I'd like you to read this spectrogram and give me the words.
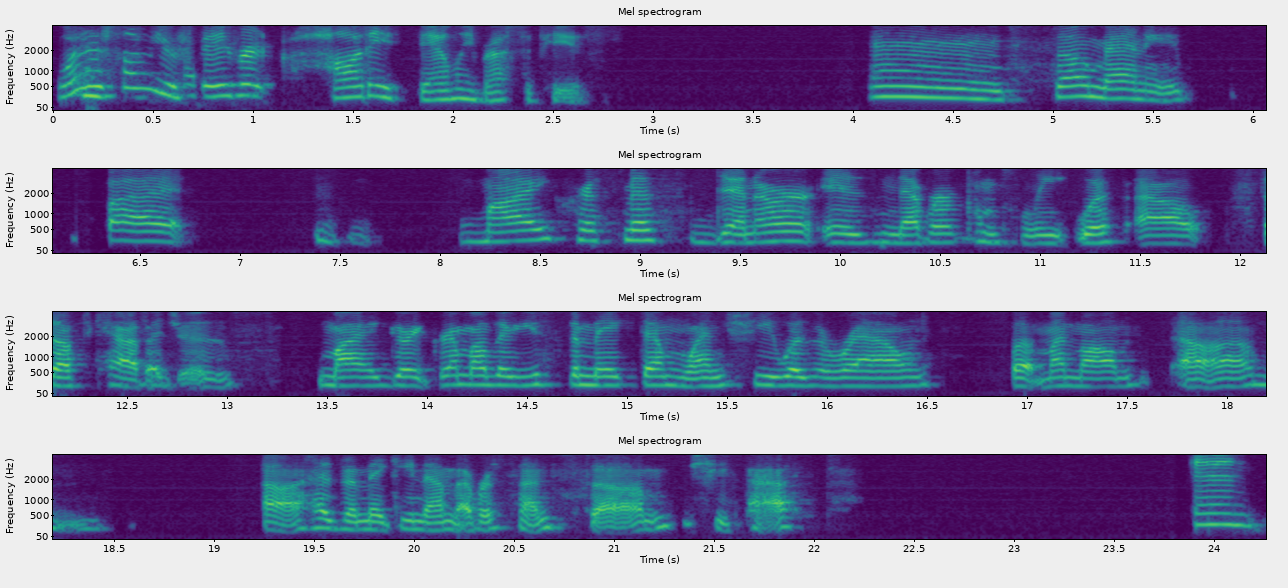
what are some of your favorite holiday family recipes? Mm, so many, but my Christmas dinner is never complete without stuffed cabbages. My great grandmother used to make them when she was around, but my mom um, uh, has been making them ever since um, she's passed. And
